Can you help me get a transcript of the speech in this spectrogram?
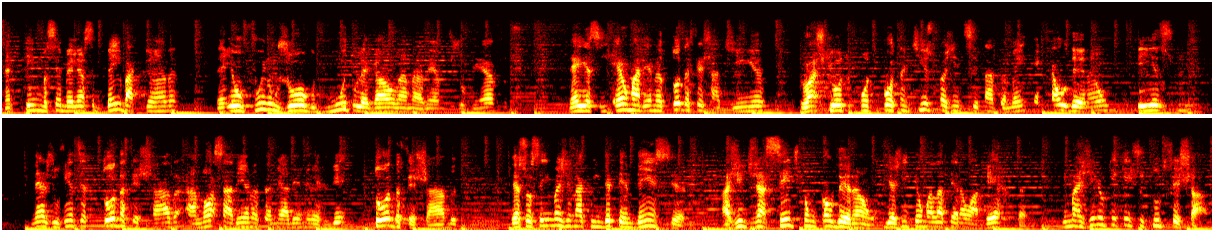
né, tem uma semelhança bem bacana. Né? Eu fui num jogo muito legal lá na Arena do Juventus. Né? E assim, é uma arena toda fechadinha. Eu acho que outro ponto importantíssimo para a gente citar também é caldeirão, peso. Né? A Juventus é toda fechada, a nossa arena também, a Arena MRV, toda fechada. É, se você imaginar que Independência a gente já sente que é um caldeirão e a gente tem uma lateral aberta, imagine o que é isso tudo fechado.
